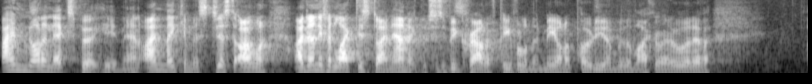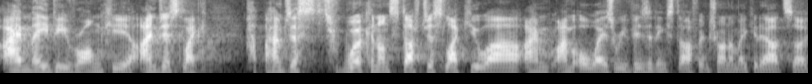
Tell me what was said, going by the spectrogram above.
I'm not an expert here, man. I'm making mistakes. Just I want. I don't even like this dynamic, which is a big crowd of people and then me on a podium with a microphone or whatever. I may be wrong here. I'm just like, I'm just working on stuff just like you are. I'm, I'm always revisiting stuff and trying to make it out. So,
